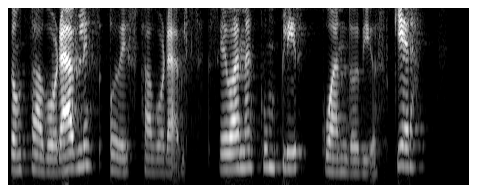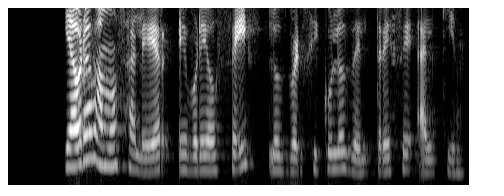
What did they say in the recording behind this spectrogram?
son favorables o desfavorables. Se van a cumplir cuando Dios quiera. Y ahora vamos a leer Hebreos 6, los versículos del 13 al 15,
